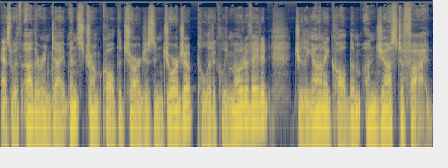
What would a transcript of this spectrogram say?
As with other indictments, Trump called the charges in Georgia politically motivated, Giuliani called them unjustified.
